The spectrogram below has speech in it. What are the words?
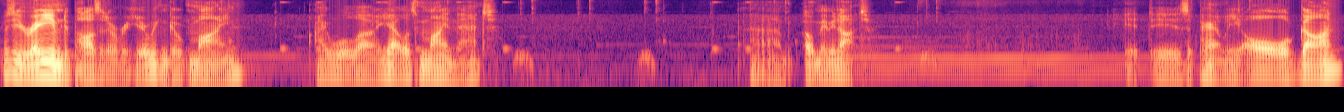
There's a uranium deposit over here. We can go mine. I will, uh, yeah, let's mine that. Um, oh, maybe not. It is apparently all gone.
